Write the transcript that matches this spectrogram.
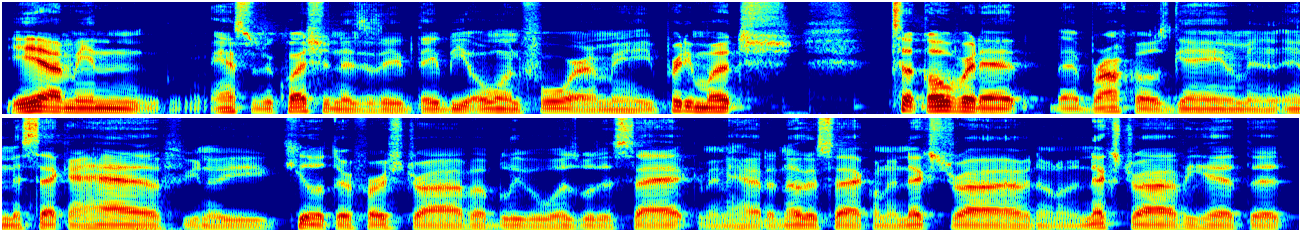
yeah, I mean, answer the question is they they be zero oh and four. I mean, he pretty much took over that that Broncos game in, in, the second half. You know, he killed their first drive, I believe it was, with a sack, and then he had another sack on the next drive. And on the next drive, he had that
